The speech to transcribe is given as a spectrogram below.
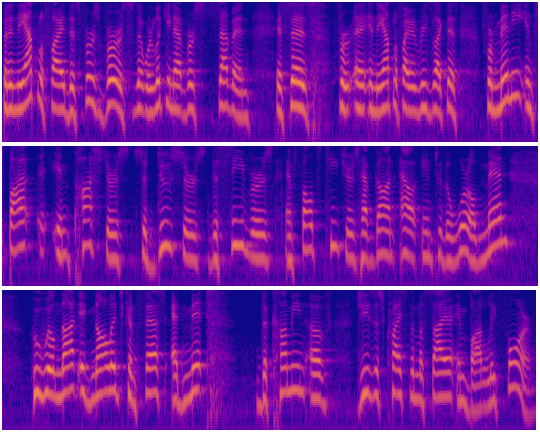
But in the Amplified, this first verse that we're looking at, verse 7, it says, for, uh, in the Amplified, it reads like this For many inspo- impostors, seducers, deceivers, and false teachers have gone out into the world. Men who will not acknowledge, confess, admit the coming of Jesus Christ the Messiah in bodily form.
